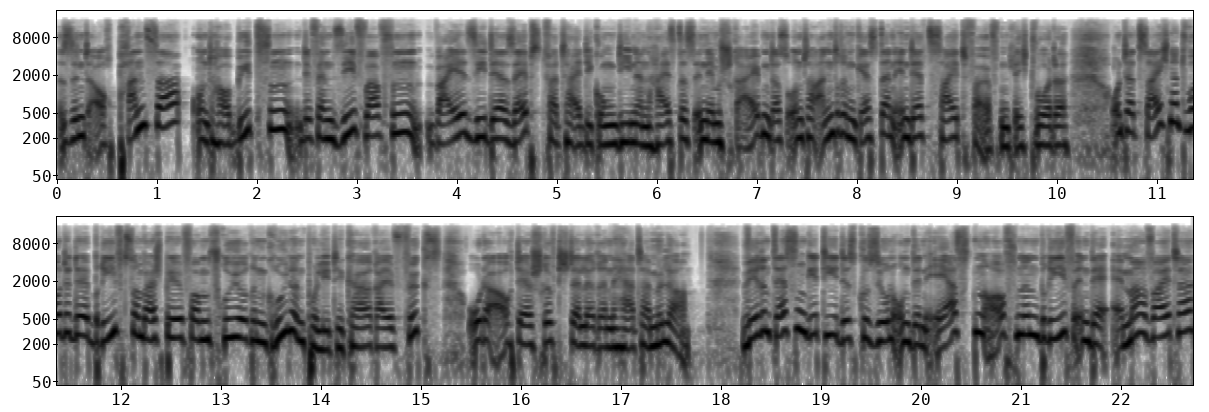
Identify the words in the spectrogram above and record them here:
sind auch Panzer und Haubitzen, Defensivwaffen, weil sie der Selbstverteidigung dienen, heißt es in dem Schreiben, das unter anderem gestern in der Zeit veröffentlicht wurde. Unterzeichnet wurde der Brief zum Beispiel vom früheren grünen Politiker Ralf Füchs oder auch der Schriftstellerin Hertha Müller. Währenddessen geht die Diskussion um den ersten offenen Brief in der Emma weiter.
